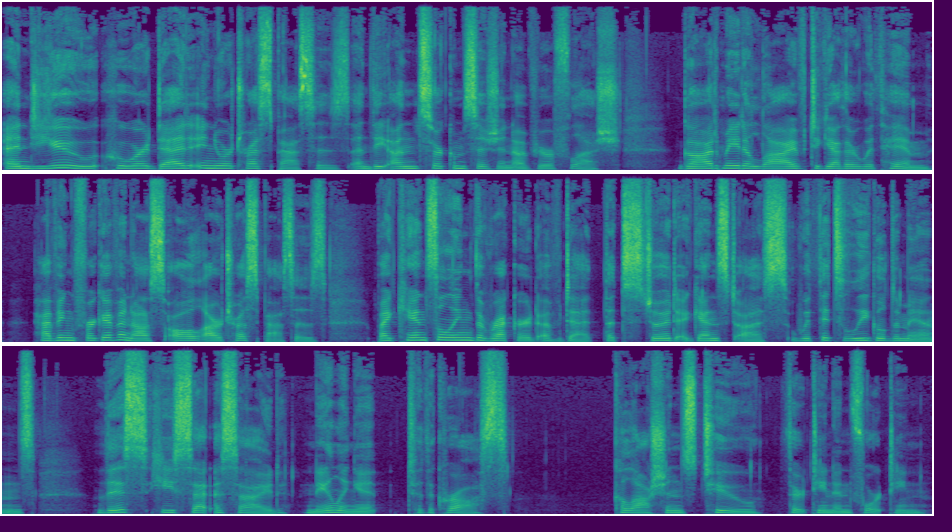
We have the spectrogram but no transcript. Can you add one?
And you, who were dead in your trespasses and the uncircumcision of your flesh, God made alive together with him, having forgiven us all our trespasses, by canceling the record of debt that stood against us with its legal demands. This he set aside, nailing it to the cross. Colossians 2 13 and 14.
